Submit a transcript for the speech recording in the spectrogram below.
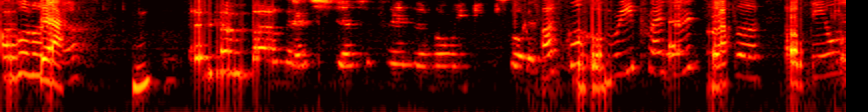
I want to Yeah. Every time we buy this, you have to play the rolling scoring. I've got three presents, Yeah. but they all.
